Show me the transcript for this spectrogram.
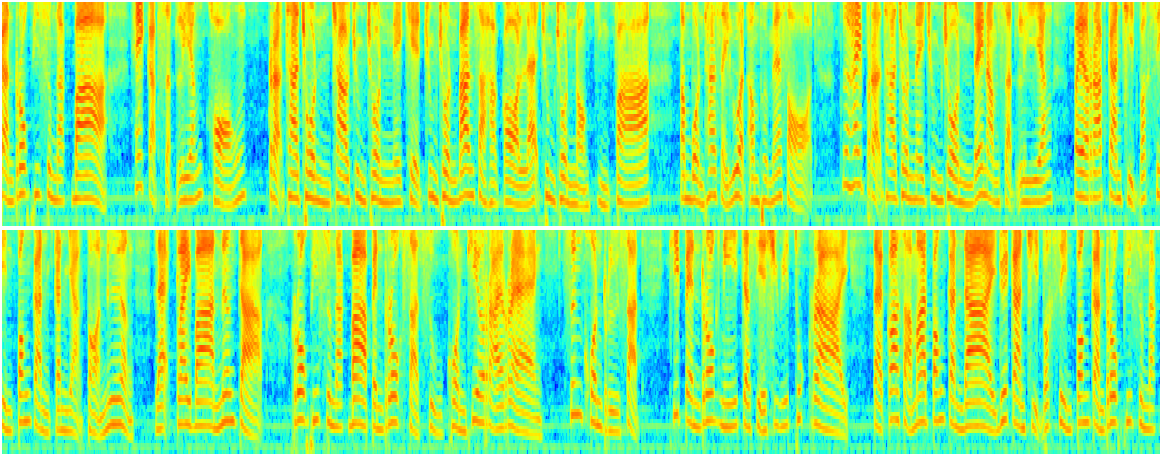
กันโรคพิษสุนัขบ้า ให้กับสัตว์เลี้ยงของประชาชน ชาวชุมชน ในเขตชุมชนบ้านสหกรณ์และชุมชนหนองกิ่งฟ้า ตำบลท่าไสลวดอำเภอแม่สอด เพื่อให้ประชาชนในชุมชนได้นำสัตว์เลี้ยง ไปรับการฉีดวัคซีนป้องกันกันอย่างต่อเนื่อง และใกล้บ้านเนื่องจากโรคพิษสุนัขบ้าเป็นโรคสัตว์สู่คนที่ร้ายแรง ซึ่งคนหรือสัตว์ ที่เป็นโรคนี้จะเสียชีวิตทุกราย แต่ก็สามารถป้องกันได้ด้วยการฉีดวัคซีนป้องกันโรคพิษสุนัข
